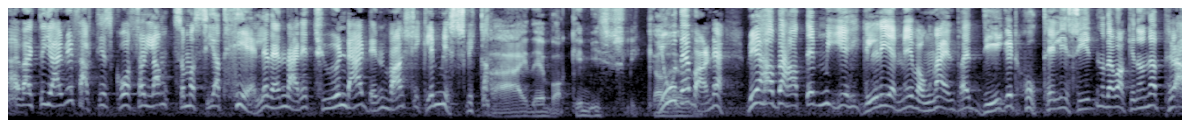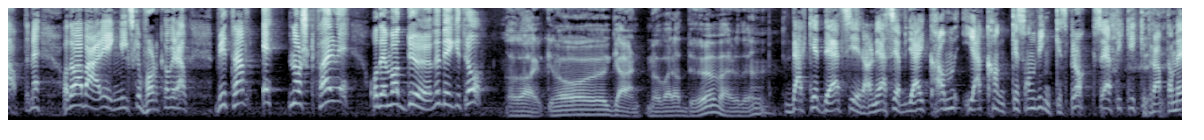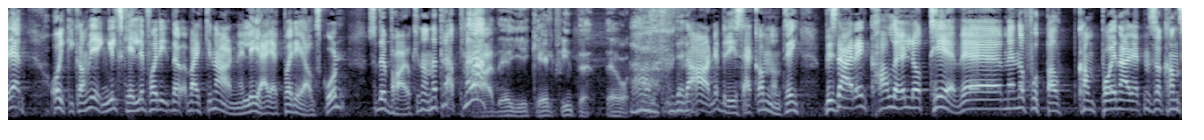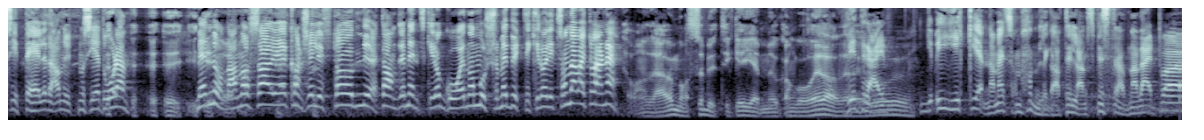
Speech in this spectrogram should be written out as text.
Nei, vet du, Jeg vil faktisk gå så langt som å si at hele den der turen der, den var skikkelig mislykka. Nei, det var ikke mislykka. Jo, det var det. Vi hadde hatt det mye hyggeligere hjemme i vogna enn på et digert hotell i Syden, og det var ikke noen å prate med, og det var bare engelske folk overalt. Vi traff ett norsk par, vi, og den var døve begge to. Det er jo ikke noe gærent med å være døv, er det det? Det er ikke det sier, Arne. Jeg, sier, jeg, kan, jeg kan ikke sånn vinkespråk, så jeg fikk ikke prata med dem. Og ikke kan vi engelsk heller, for verken Arne eller jeg gikk på realskolen. Så det var jo ikke noen å prate med, da. Nei, det gikk helt fint, det. Det var Åh, Det der Arne bryr seg ikke om noen ting. Hvis det er en kald øl og TV med noe fotballkamp på i nærheten, så kan han sitte hele dagen uten å si et ord, da. Men noen av oss har eh, kanskje lyst til å møte andre mennesker og gå i noen morsomme butikker og litt sånn, da, veit du, Arne. Ja, Det er jo masse butikker hjemme du kan gå i, da. Vi dreiv Vi gikk gjennom en sånn handlegate langs med stranda der på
